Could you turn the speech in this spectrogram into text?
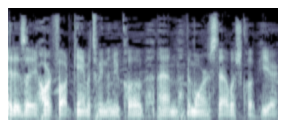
It is a hard fought game between the new club and the more established club here.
